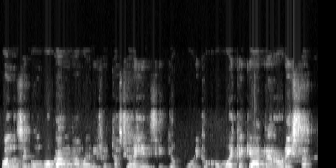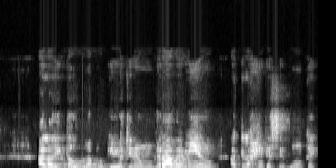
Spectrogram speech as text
cuando se convocan a manifestaciones en sitios públicos como este que aterroriza a la dictadura porque ellos tienen un grave miedo a que la gente se junte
